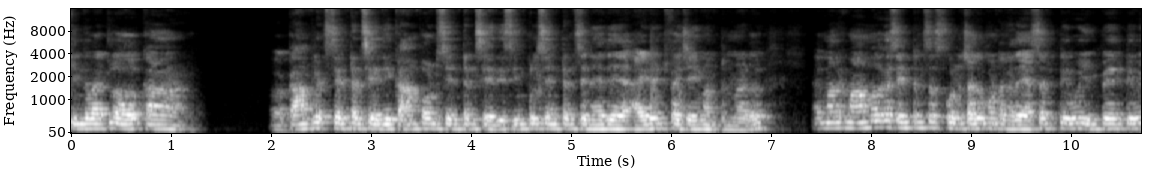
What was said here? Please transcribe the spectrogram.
కింద వాటిలో కా కాంప్లెక్స్ సెంటెన్స్ ఏది కాంపౌండ్ సెంటెన్స్ ఏది సింపుల్ సెంటెన్స్ అనేది ఐడెంటిఫై చేయమంటున్నాడు. మనకు మామూలుగా సెంటెన్సెస్ కొన్ని చదువుకుంటాం కదా ఎసర్టివ్ ఇంపేరిటివ్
